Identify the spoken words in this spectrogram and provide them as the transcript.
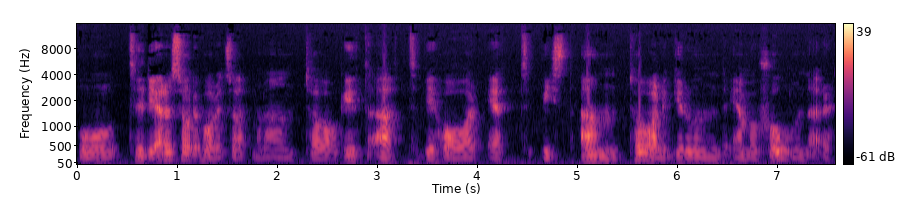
Och tidigare så har det varit så att man har antagit att vi har ett visst antal grundemotioner.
